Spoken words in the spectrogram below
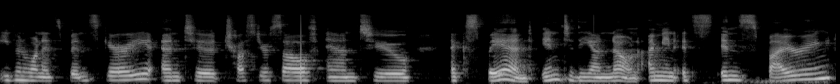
even when it's been scary, and to trust yourself and to expand into the unknown. I mean, it's inspiring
